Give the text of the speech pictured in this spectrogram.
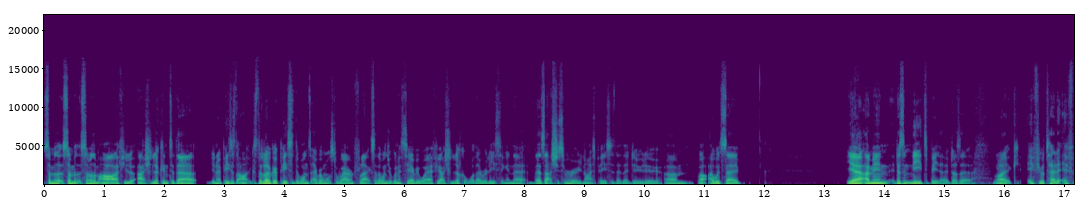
some of the some of the, some of them are. If you look, actually look into their you know pieces that aren't because the logo pieces, are the ones everyone wants to wear and flex, are the ones you're going to see everywhere. If you actually look at what they're releasing in there, there's actually some really nice pieces that they do do. Um, but I would say, yeah, I mean, it doesn't need to be though, does it? Hmm. Like if you're telling if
